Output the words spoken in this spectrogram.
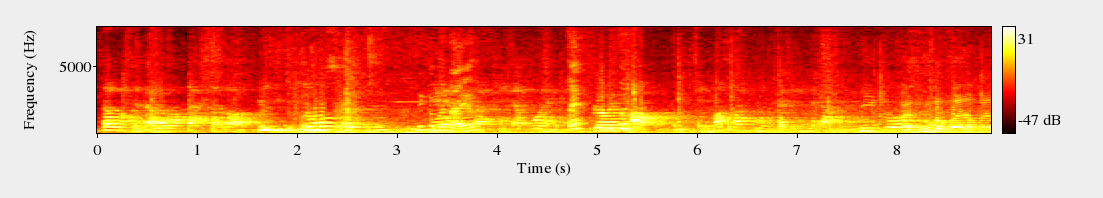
Dapat dalawang tasalan. Ay, dito pa. Dito ba tayo? Eh, dito. that in the air. Pwede mo, muna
